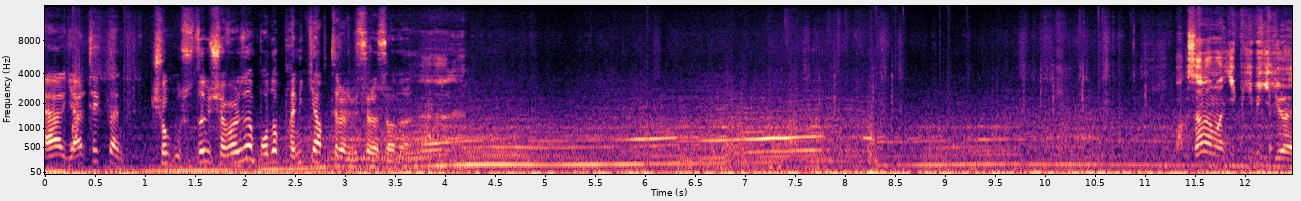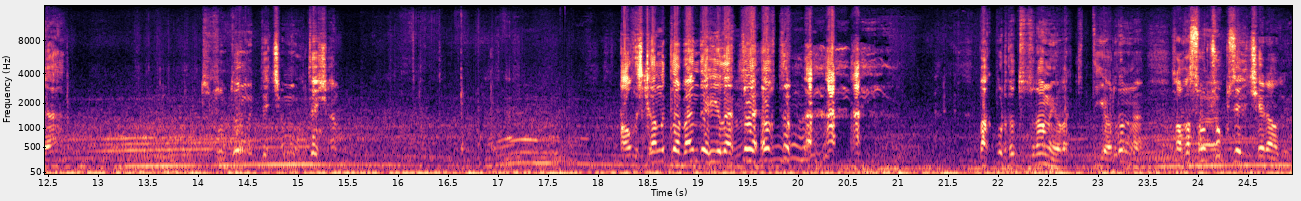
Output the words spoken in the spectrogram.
eğer gerçekten çok usta bir şoförse o da panik yaptırır bir süre sonra. Yani. baksana ama ip gibi gidiyor ya. Tutulduğu müddetçe muhteşem. Alışkanlıkla ben de hıyalatma yaptım. bak burada tutunamıyor bak gitti gördün mü? Havasını evet. çok güzel içeri alıyor.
